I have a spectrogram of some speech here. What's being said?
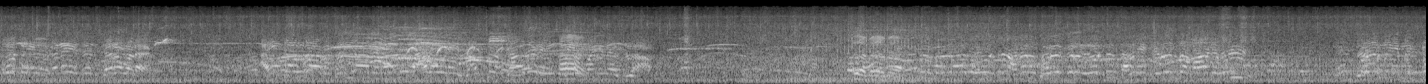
கோட்டையில் கணேசன் சரவணன். ஐந்தாவதாக தலை சிறந்த மாடுகள் திறமை மிக்க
